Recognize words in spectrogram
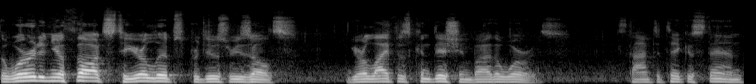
The word in your thoughts to your lips produce results. Your life is conditioned by the words. It's time to take a stand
